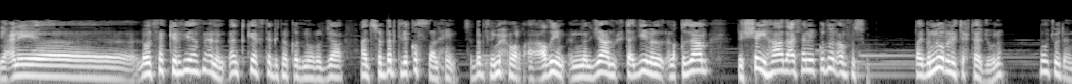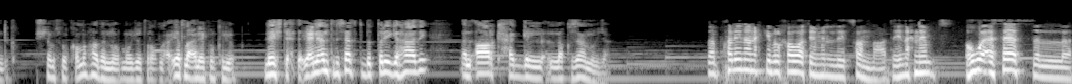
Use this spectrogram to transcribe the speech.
يعني آه، لو تفكر فيها فعلا أنت كيف تبي تنقذ نور الجان؟ انت سببت لي قصة الحين، سببت لي محور عظيم إن الجان محتاجين الأقزام للشيء هذا عشان ينقذون أنفسهم. طيب النور اللي تحتاجونه موجود عندكم، الشمس والقمر هذا النور موجود يطلع, يطلع عليكم كل يوم. ليش تحتاج؟ يعني أنت نسفت بالطريقة هذه الارك حق ال- الاقزام والجان. طب خلينا نحكي بالخواتم اللي تصنعت يعني نحن هو أساس ال...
